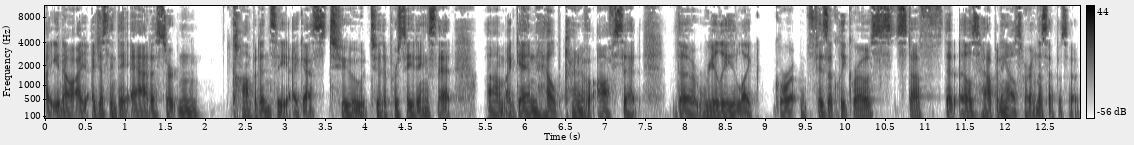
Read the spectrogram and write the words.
uh, you know, I, I just think they add a certain competency, I guess, to, to the proceedings that, um, again, help kind of offset the really like gro- physically gross stuff that is happening elsewhere in this episode.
